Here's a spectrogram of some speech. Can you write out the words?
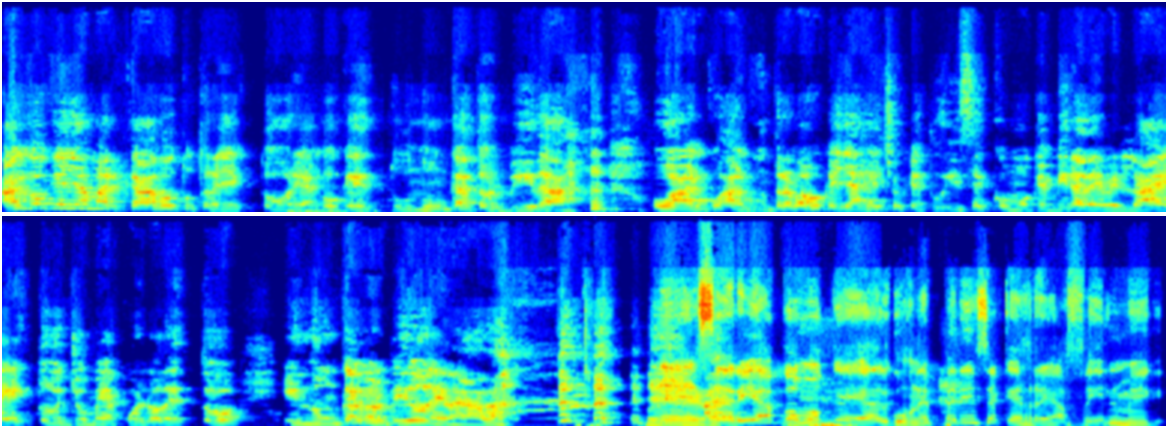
Algo que haya marcado tu trayectoria, algo que tú nunca te olvidas, o algo, algún trabajo que hayas hecho que tú dices como que, mira, de verdad, esto, yo me acuerdo de esto y nunca me olvido de nada. Pues eh, sería como que alguna experiencia que reafirme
